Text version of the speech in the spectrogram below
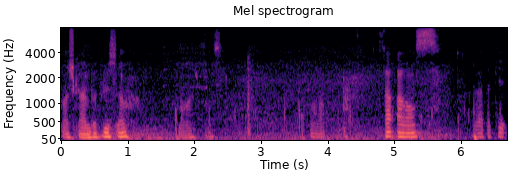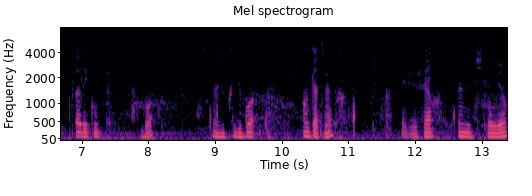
Moi, jusqu'à un peu plus là. Voilà, je pense. Voilà. Ça avance. Je vais attaquer la découpe bois. Là, j'ai pris du bois en 4 mètres. Et je vais faire plein de petites longueurs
